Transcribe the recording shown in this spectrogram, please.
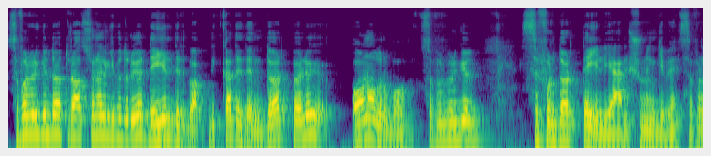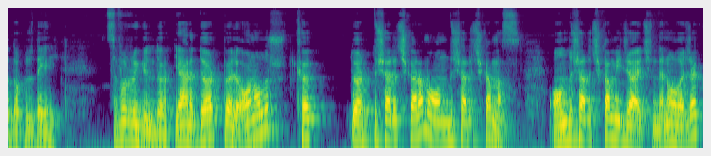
0,4 rasyonel gibi duruyor. Değildir. Bak dikkat edin. 4 bölü 10 olur bu. 0,04 değil yani şunun gibi. 0,9 değil. 0,4 yani 4 bölü 10 olur. Kök 4 dışarı çıkar ama 10 dışarı çıkamaz. 10 dışarı çıkamayacağı için de ne olacak?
